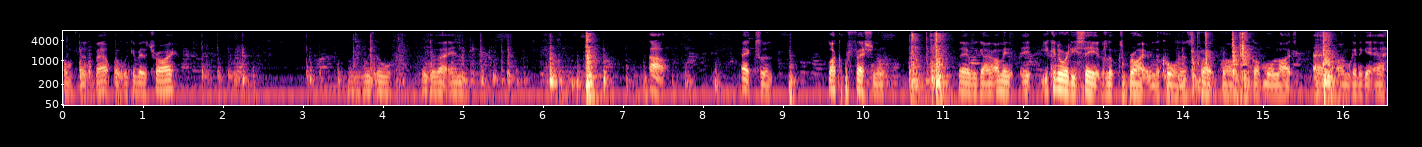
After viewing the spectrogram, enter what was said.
confident about, but we'll give it a try. Wiggle, wiggle that in. Oh, excellent. Like a professional. There we go. I mean, it, you can already see it looks brighter in the corners. The float plant has got more lights, and I'm going to get a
